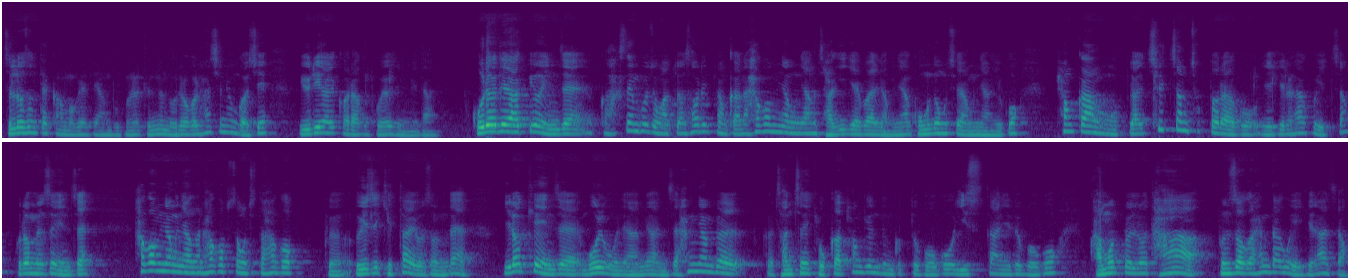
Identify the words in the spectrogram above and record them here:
진로 선택 과목에 대한 부분을 듣는 노력을 하시는 것이 유리할 거라고 보여집니다. 고려대학교 이제 그 학생부 종합전 서류 평가는 학업 역량, 자기 개발 역량, 공동체 역량이고 평가 항목별 7점 척도라고 얘기를 하고 있죠. 그러면서 이제 학업 역량은 학업 성취도 학업 그 의지 기타 요소인데 이렇게 이제 뭘 보냐면 이제 학년별 그 전체 교과 평균 등급도 보고 이수 단위도 보고 과목별로 다 분석을 한다고 얘기를 하죠.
